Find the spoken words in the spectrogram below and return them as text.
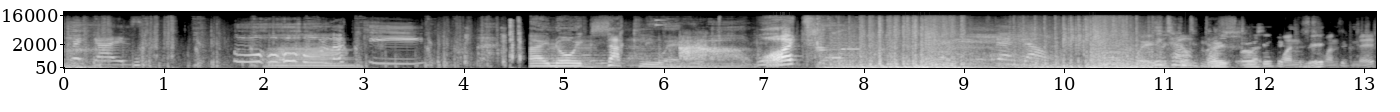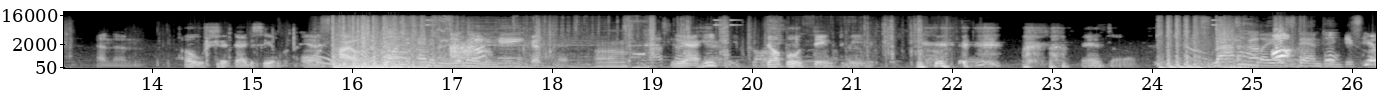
Great guys. Oh, lucky. I know exactly where you are. What? Stand down. Wait, We is it still- where, where was he? One's one's mid, and then Oh shit, did I just see him? Yeah, one's tiles and One enemy remaining. Okay. gets. Uh, yeah he double dinked me. Phantom. Last player Oh! standing. He's Yeah.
